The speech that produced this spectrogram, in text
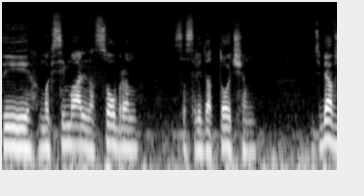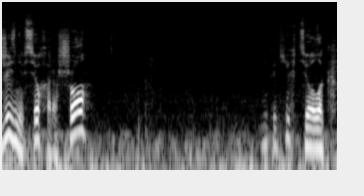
ты максимально собран, сосредоточен. У тебя в жизни все хорошо, никаких телок.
